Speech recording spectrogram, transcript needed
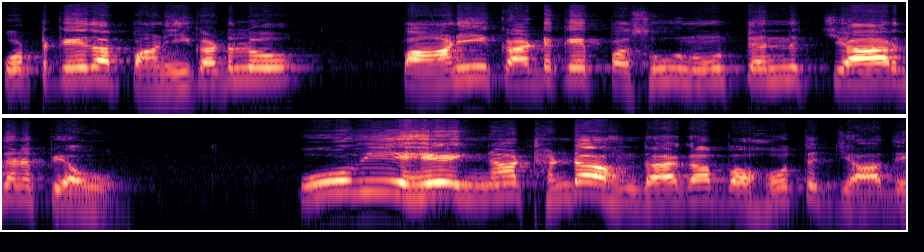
ਕੁੱਟ ਕੇ ਇਹਦਾ ਪਾਣੀ ਕੱਢ ਲਓ, ਪਾਣੀ ਕੱਢ ਕੇ ਪਸ਼ੂ ਨੂੰ 3-4 ਦਿਨ ਪਿਆਓ। ਉਹ ਵੀ ਇਹ ਇੰਨਾ ਠੰਡਾ ਹੁੰਦਾ ਹੈਗਾ, ਬਹੁਤ ਜ਼ਿਆਦਾ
